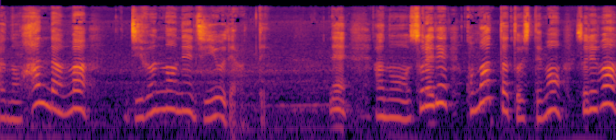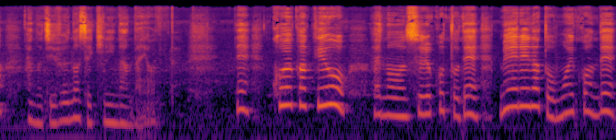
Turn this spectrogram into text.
あの判断は自分のね自由であって。であのそれで困ったとしてもそれはあの自分の責任なんだよ。ってで声かけをあのすることで命令だと思い込んで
